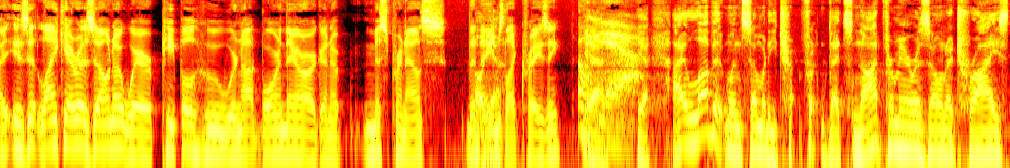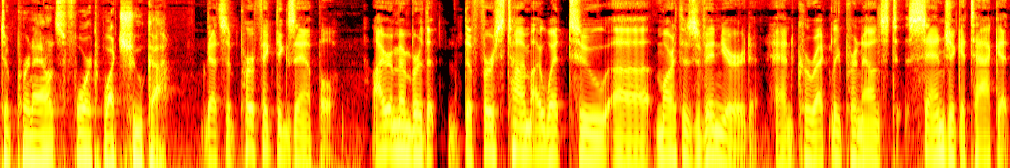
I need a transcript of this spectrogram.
Uh, Is it like Arizona where people who were not born there are going to mispronounce the Oh, names yeah. like crazy? Oh yeah. yeah. I love it when somebody tr- fr- that's not from Arizona tries to pronounce Fort Huachuca. That's a perfect example. I remember that the first time I went to uh, Martha's Vineyard and correctly pronounced Sengekontacket.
